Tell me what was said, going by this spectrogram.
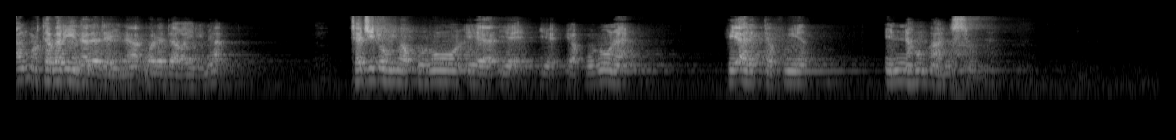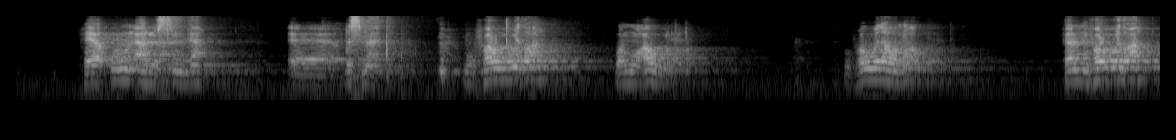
المعتبرين لدينا ولدى غيرنا تجدهم يقولون يقولون في أهل التفويض إنهم أهل السنة. فيقولون أهل السنة آه، قسمان مفوضة ومؤولة. مفوضة ومؤولة. فالمفوضة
